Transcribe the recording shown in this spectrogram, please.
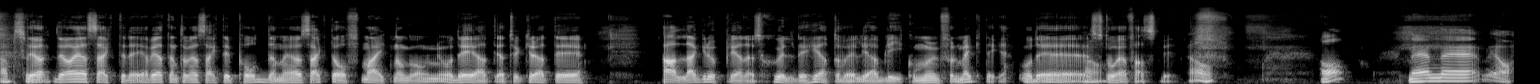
Absolut. Det, har jag sagt till dig, jag vet inte om jag har sagt det i podden, men jag har sagt det off mic någon gång. Och det är att jag tycker att det är alla gruppledares skyldighet att välja att bli kommunfullmäktige. Och det ja. står jag fast vid. Ja, ja. men eh, ja,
